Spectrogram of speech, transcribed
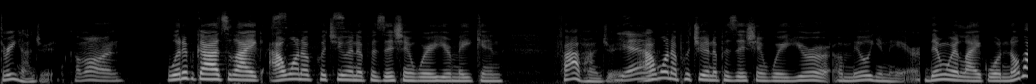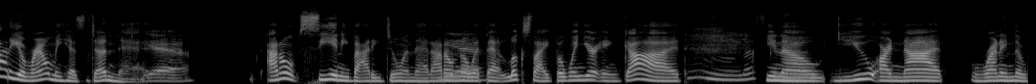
300? Come on. What if God's like, I want to put you in a position where you're making 500? Yeah. I want to put you in a position where you're a millionaire. Then we're like, well, nobody around me has done that. Yeah. I don't see anybody doing that. I don't know what that looks like. But when you're in God, Mm, you good. know, you are not running the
